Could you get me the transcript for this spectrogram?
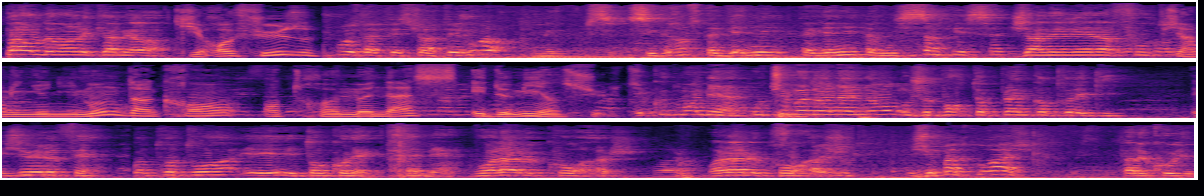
Parle devant les caméras. Qui refuse Pose la question à tes joueurs. Mais c'est grave, t'as gagné, t'as gagné, t'as mis 5 essais. J'en ai rien à foutre. Pierre Mignoni monte d'un cran entre menaces et demi-insultes. Écoute-moi bien, ou tu me donnes un nom ou je porte plainte contre l'équipe. Et je vais le faire. Contre toi et, ton collègue. Très bien. Voilà le courage. Voilà, le courage. J'ai pas de courage. Pas de couille.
